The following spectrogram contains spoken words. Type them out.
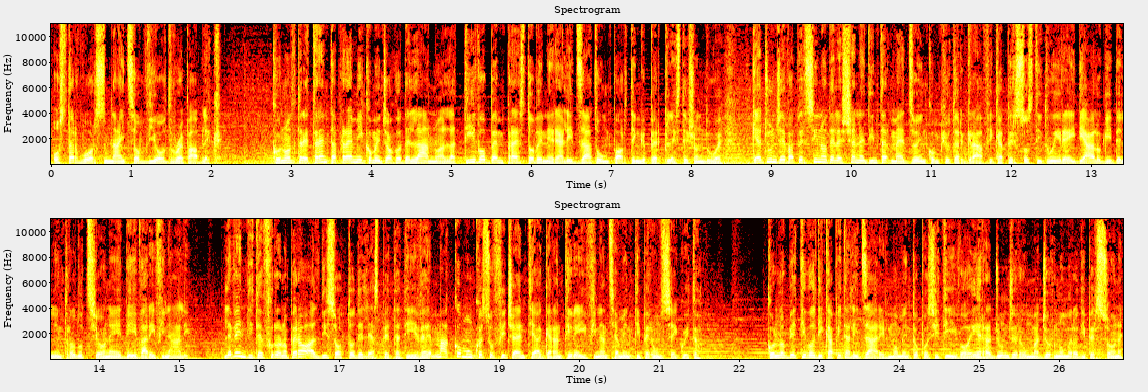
o Star Wars Knights of the Old Republic. Con oltre 30 premi come gioco dell'anno all'attivo, ben presto venne realizzato un porting per PlayStation 2, che aggiungeva persino delle scene di intermezzo in computer grafica per sostituire i dialoghi dell'introduzione e dei vari finali. Le vendite furono però al di sotto delle aspettative, ma comunque sufficienti a garantire i finanziamenti per un seguito. Con l'obiettivo di capitalizzare il momento positivo e raggiungere un maggior numero di persone,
